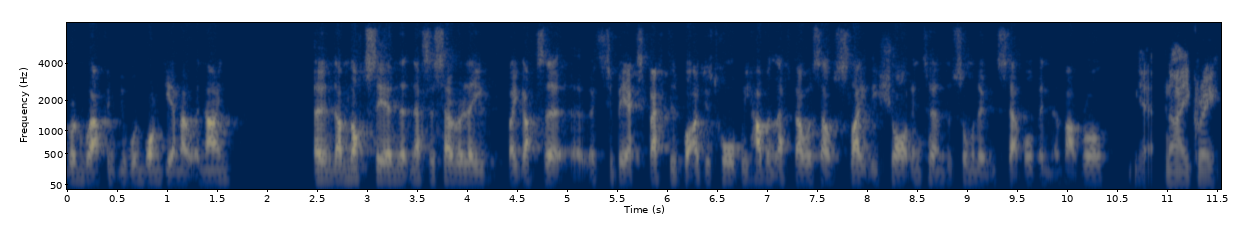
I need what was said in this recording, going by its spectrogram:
run where I think we won one game out of nine. And I'm not saying that necessarily like that's a it's to be expected, but I just hope we haven't left ourselves slightly short in terms of someone who can step up into that role. Yeah, no, I agree,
